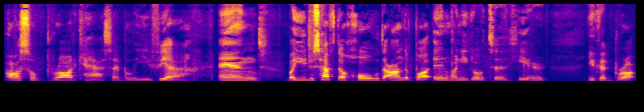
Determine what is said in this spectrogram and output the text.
also broadcast, I believe. Yeah, and but you just have to hold on the button when you go to here. You could bro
